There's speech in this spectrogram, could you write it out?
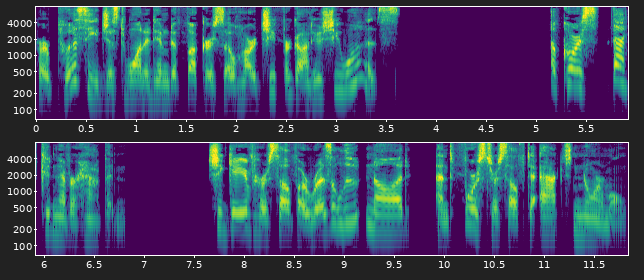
Her pussy just wanted him to fuck her so hard she forgot who she was. Of course, that could never happen. She gave herself a resolute nod and forced herself to act normal.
